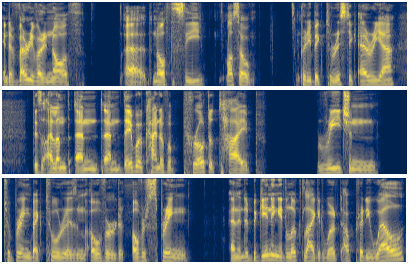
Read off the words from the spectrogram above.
in the very very north, uh, the North Sea. Also, pretty big touristic area. This island, and um, they were kind of a prototype region to bring back tourism over the, over spring. And in the beginning, it looked like it worked out pretty well.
